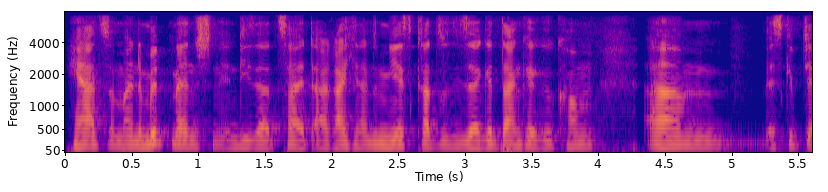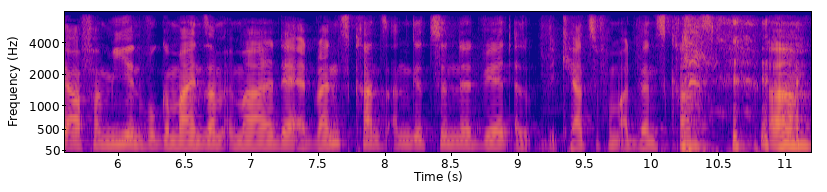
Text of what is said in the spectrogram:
Herz und meine Mitmenschen in dieser Zeit erreichen? Also mir ist gerade so dieser Gedanke gekommen, ähm, es gibt ja Familien, wo gemeinsam immer der Adventskranz angezündet wird, also die Kerze vom Adventskranz. ähm,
